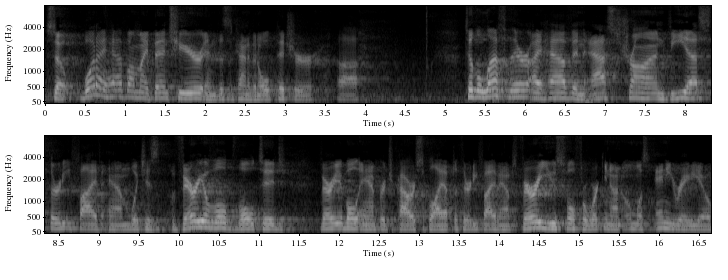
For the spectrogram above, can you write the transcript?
So what I have on my bench here, and this is kind of an old picture. Uh, to the left there, I have an Astron VS35M, which is variable voltage, variable amperage power supply up to 35 amps. Very useful for working on almost any radio.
